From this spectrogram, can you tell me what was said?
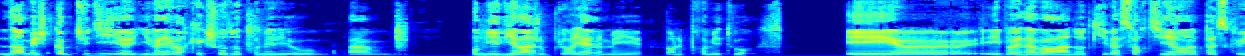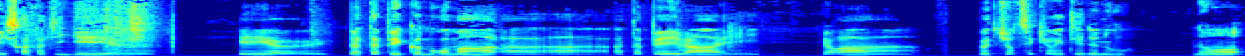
Non, mais comme tu dis, euh, il va y avoir quelque chose au premier, au, enfin, premier virage au pluriel, mais dans les premiers tours. Et euh, il va y en avoir un autre qui va sortir parce qu'il sera fatigué euh, et euh, il va taper comme Romain a, a- a tapé là. Et il y aura un- une voiture de sécurité de nouveau. Non,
